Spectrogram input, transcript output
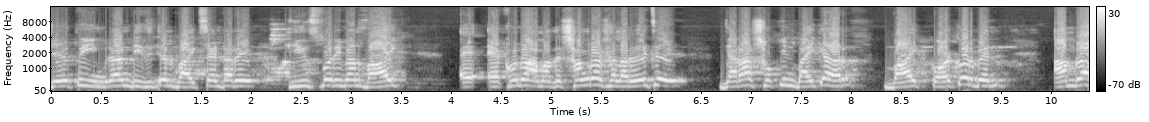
যেহেতু ইমরান ডিজিটাল বাইক সেন্টারে হিউজ পরিমাণ বাইক এখনও আমাদের সংগ্রহশালা রয়েছে। যারা শৌখিন বাইকার বাইক ক্রয় করবেন, আমরা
